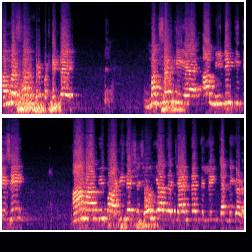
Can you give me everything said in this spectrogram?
ਅੰਮ੍ਰਿਤਸਰ, ਫਿਰ ਬਠਿੰਡੇ। ਮਕਸਦ ਕੀ ਹੈ? ਆ ਮੀਟਿੰਗ ਕੀਤੀ ਸੀ ਆਮ ਆਦਮੀ ਪਾਰਟੀ ਦੇ ਸ਼ਸ਼ੋਦੀਆ ਤੇ ਜੈਨ ਨੇ ਦਿੱਲੀ, ਚੰਡੀਗੜ੍ਹ।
